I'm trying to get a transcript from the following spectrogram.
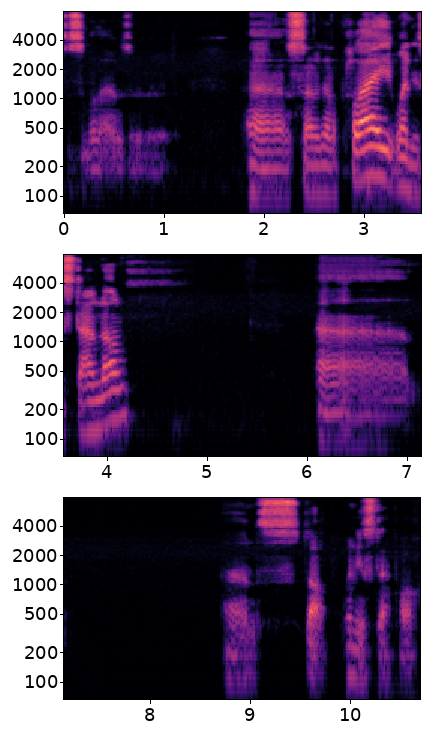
to some of those in a minute. Uh, so we're going to play when you stand on. Um, and stop when you step off.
